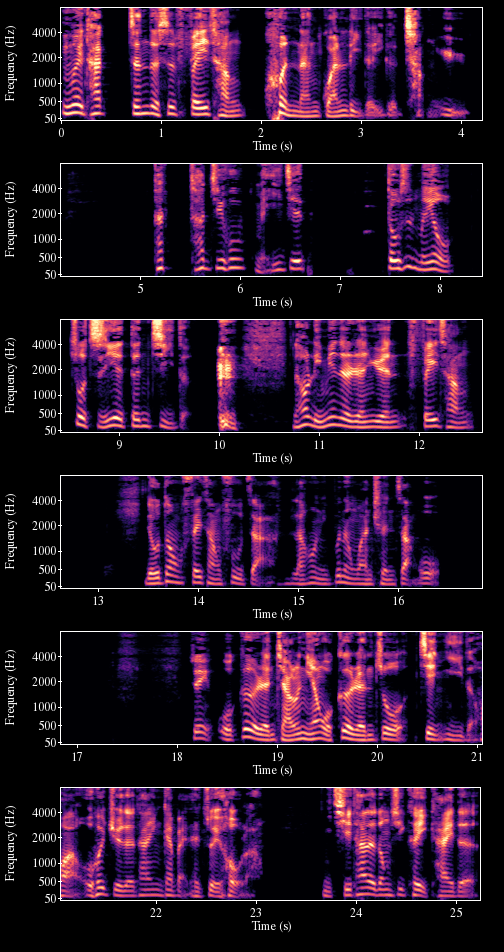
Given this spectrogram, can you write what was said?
因为它真的是非常困难管理的一个场域。他他几乎每一间都是没有做职业登记的，然后里面的人员非常流动，非常复杂，然后你不能完全掌握。所以我个人，假如你要我个人做建议的话，我会觉得他应该摆在最后啦。你其他的东西可以开的，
